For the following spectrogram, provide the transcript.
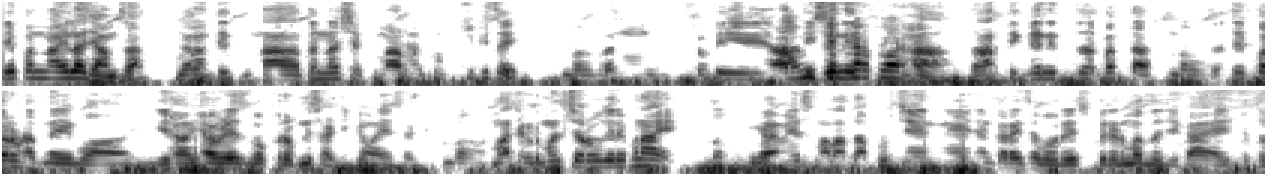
ते पण नाईलाज आमचा. कारण ते तणनाशक मारणं खूप चुकीचं आहे. पण शेवटी आर्थिक गणित प्लॉट हा आर्थिक गणित जर बघता तर ते परवडत नाही ह्या वेळेस खुरपणीसाठी किंवा यासाठी. माझ्याकडे मल्चर वगैरे पण आहे. बरं. ह्या वेळेस मला आता पुढचे नियोजन करायचं भाऊ रेस्ट पिरियड मधलं जे काय आहे खतं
